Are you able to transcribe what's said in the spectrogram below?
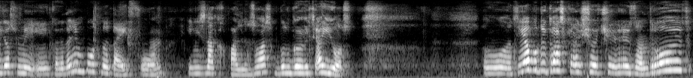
iOS у меня никогда не будет, но это iPhone. Я не знаю, как правильно называться, буду говорить iOS. Вот. Я буду играть, короче, через Android,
